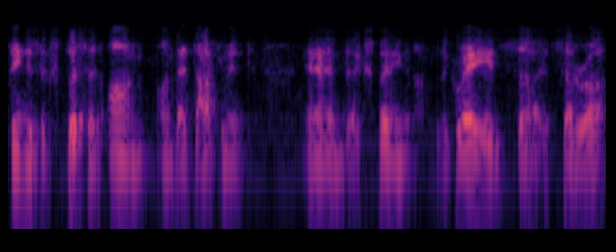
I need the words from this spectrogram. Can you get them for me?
everything as explicit on, on that document and explaining the grades, uh, et cetera,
